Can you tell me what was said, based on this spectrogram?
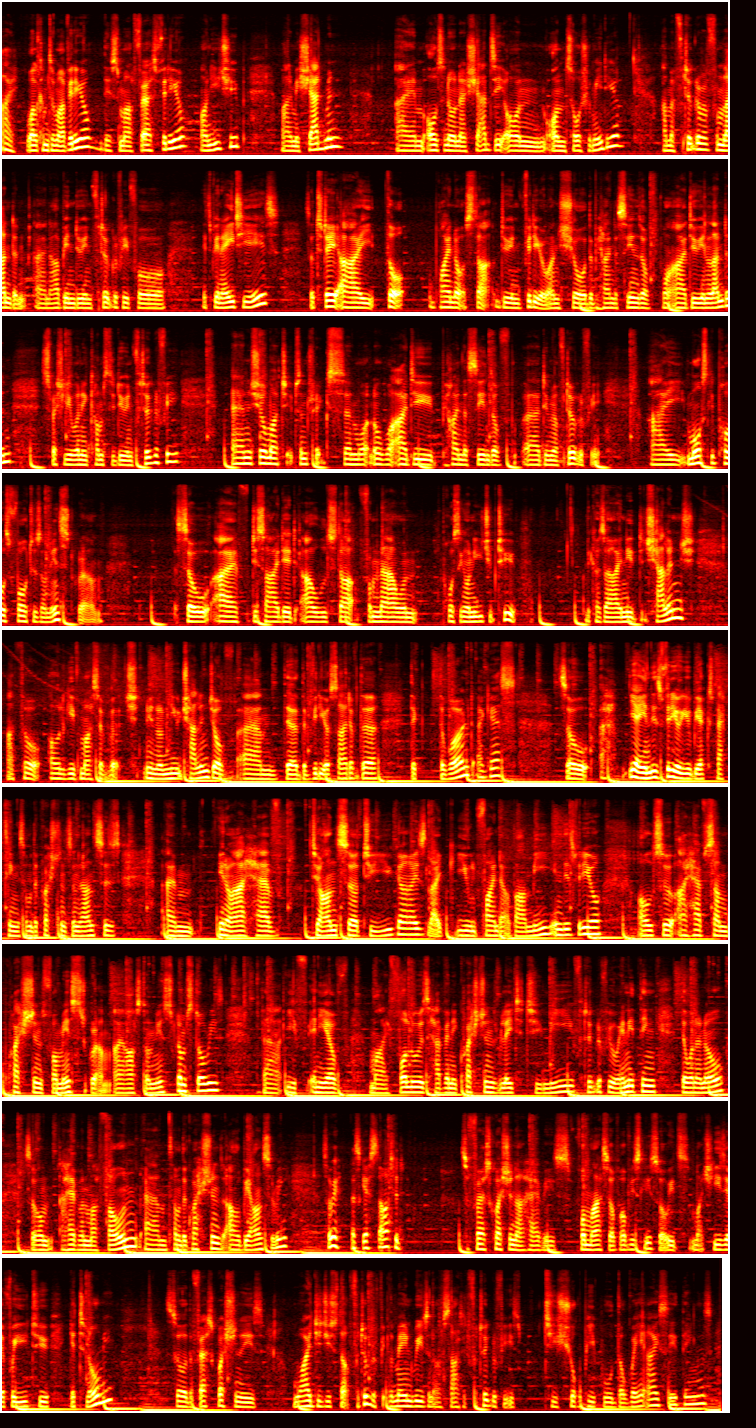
Hi, welcome to my video. This is my first video on YouTube. My name is Shadman. I am also known as Shadzii on, on social media. I'm a photographer from London and I've been doing photography for, it's been 8 years. So today I thought why not start doing video and show the behind the scenes of what I do in London, especially when it comes to doing photography and show my tips and tricks and whatnot, what I do behind the scenes of uh, doing my photography. I mostly post photos on Instagram so I've decided I will start from now on posting on YouTube too because I needed a challenge. I thought I will give myself a you know new challenge of um, the the video side of the the, the world I guess. So uh, yeah in this video you'll be expecting some of the questions and answers. Um, you know I have to answer to you guys like you'll find out about me in this video. Also I have some questions from Instagram. I asked on Instagram stories that if any of my followers have any questions related to me photography or anything they want to know so um, I have on my phone um, some of the questions I'll be answering. So yeah let's get started. So first question I have is for myself obviously so it's much easier for you to get to know me. So the first question is why did you start photography? The main reason I started photography is to show people the way I see things.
